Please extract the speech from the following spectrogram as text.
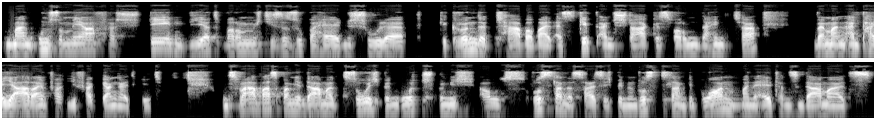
man umso mehr verstehen wird, warum ich diese Superheldenschule gegründet habe, weil es gibt ein starkes Warum dahinter, wenn man ein paar Jahre einfach in die Vergangenheit geht. Und zwar war es bei mir damals so, ich bin ursprünglich aus Russland, das heißt, ich bin in Russland geboren. Meine Eltern sind damals,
